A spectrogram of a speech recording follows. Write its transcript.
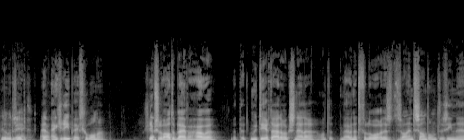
Heel goed werkt. En, Ja. en griep heeft gewonnen. Griep Ja. zullen we altijd blijven houden. Het, het muteert daardoor ook sneller, want het- we hebben het verloren. Dus het is wel interessant om te zien... eh,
